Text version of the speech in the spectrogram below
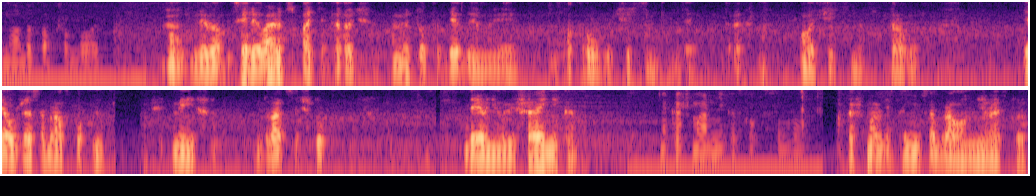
Надо попробовать. Ну, лева- все ливают спать, короче. А мы тупо бегаем и по кругу чистим, блядь, трэшно. Ой, чистим эту траву. Я уже собрал сколько? Чуть меньше. 20 штук древнего лишайника. На кошмарника сколько собрал. Кошмарника не собрал, он не растет.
